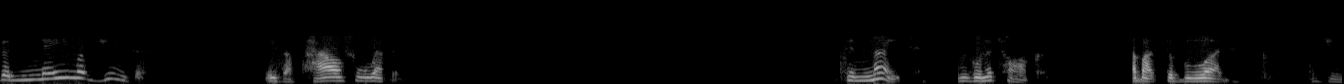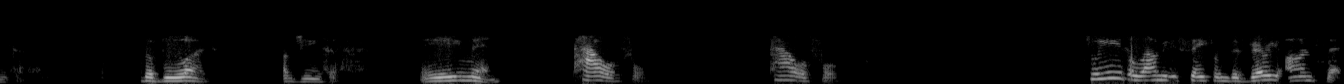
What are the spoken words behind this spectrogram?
The name of Jesus is a powerful weapon. Tonight, we're going to talk about the blood of Jesus. The blood of Jesus. Amen. Powerful. Powerful. Please allow me to say from the very onset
